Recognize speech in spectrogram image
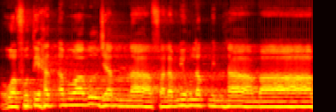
ওয়াফুতিহাত আবু আবুল জান্না ফালাম ইউগলাক মিনহা বাব।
